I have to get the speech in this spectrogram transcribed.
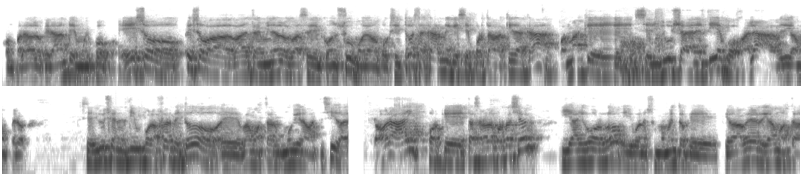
comparado a lo que era antes, muy poco. Eso, eso va, a determinar lo que va a ser el consumo, digamos, porque si toda esa carne que se exportaba queda acá, por más que se diluya en el tiempo, ojalá, digamos, pero se diluya en el tiempo la oferta y todo, eh, vamos a estar muy bien abastecidos. Ahora hay, porque está cerrada la exportación, y hay gordo, y bueno, es un momento que, va a haber, digamos, hasta,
